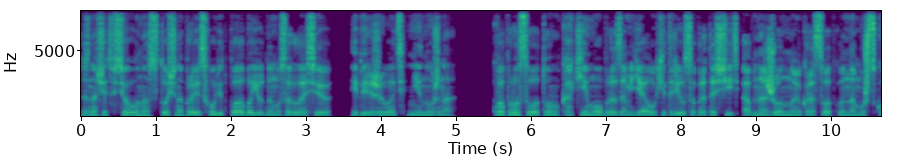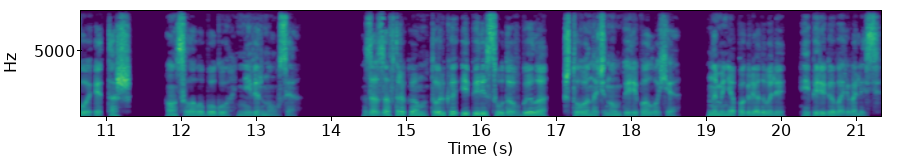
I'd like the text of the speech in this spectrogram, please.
значит, все у нас точно происходит по обоюдному согласию, и переживать не нужно. К вопросу о том, каким образом я ухитрился протащить обнаженную красотку на мужской этаж, он, слава богу, не вернулся. За завтраком только и пересудов было, что о ночном переполохе. На меня поглядывали и переговаривались.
